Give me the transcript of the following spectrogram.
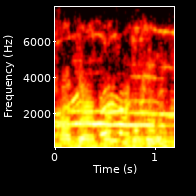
সাবধানে থাকবেন সবাই।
